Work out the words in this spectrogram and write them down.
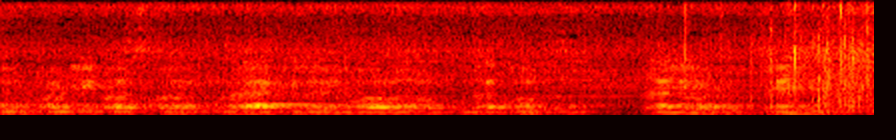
జూన్ ట్వంటీ ఫస్ట్ వరకు కూడా యాక్టివ్గా ఇన్వాల్వ్ అవుతుందిగా కోరుతున్నాం ధన్యవాదాలు. థ్యాంక్ యూ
